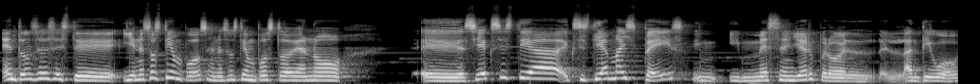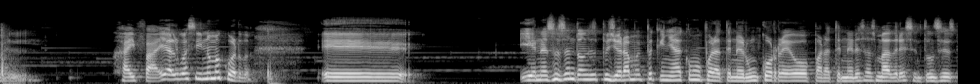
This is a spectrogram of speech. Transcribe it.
Entonces, este, y en esos tiempos, en esos tiempos todavía no, eh, sí existía, existía MySpace y, Messenger, pero el, el antiguo, el Hi-Fi, algo así, no me acuerdo. Eh, y en esos entonces, pues yo era muy pequeña como para tener un correo, para tener esas madres, entonces,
